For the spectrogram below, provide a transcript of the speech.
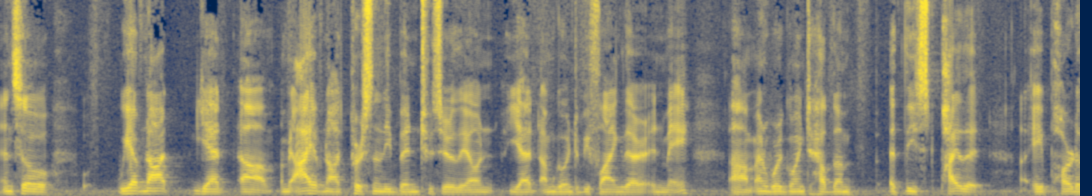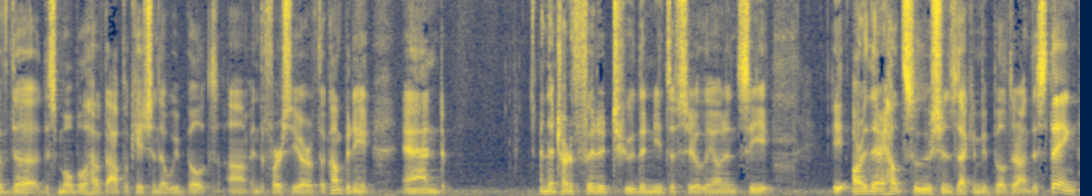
And so we have not yet, um, I mean, I have not personally been to Sierra Leone yet. I'm going to be flying there in May, um, and we're going to help them at least pilot a part of the this mobile health application that we built um, in the first year of the company, and and then try to fit it to the needs of Sierra Leone and see are there health solutions that can be built around this thing,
